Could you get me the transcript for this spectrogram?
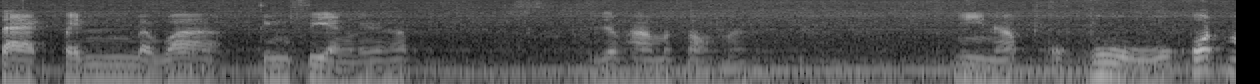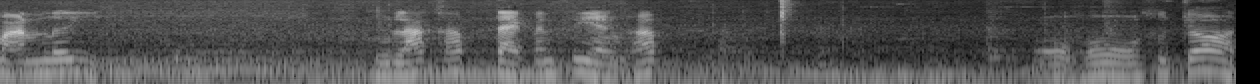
แตกเป็นแบบว่าจึงเสี่ยงเลยนะครับ เดี๋ยวจะพามาส่องมา นี่นะครับ โอ้โหโคตรมันเลยดูรักครับ แตกเป็นเสียงครับ โอ้โห สุดยอด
